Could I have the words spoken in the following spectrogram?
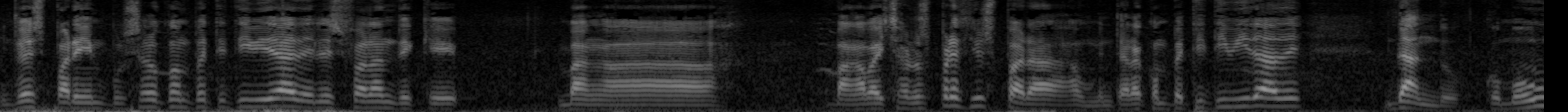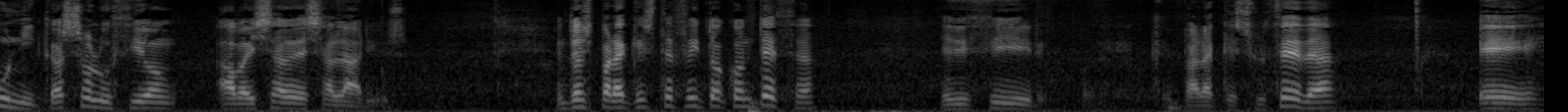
Entón, para impulsar a competitividade, eles falan de que van a, van a baixar os precios para aumentar a competitividade, dando como única solución a baixada de salarios. Entón, para que este feito aconteza, é dicir, que para que suceda, eh,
